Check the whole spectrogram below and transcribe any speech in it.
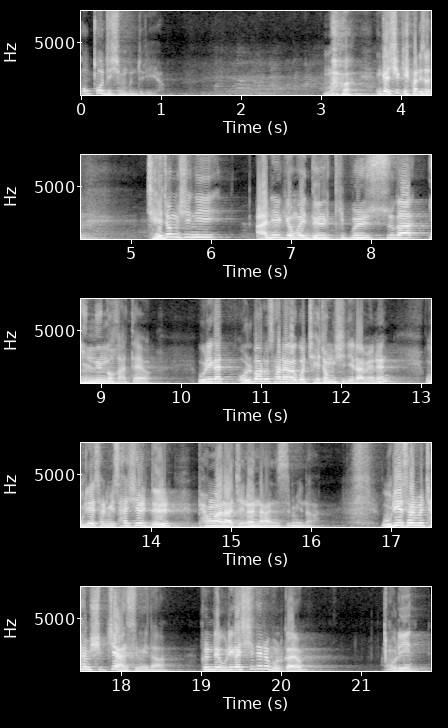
꽂 꽂으신 분들이에요. 뭐, 그러니까 쉽게 말해서 제정신이 아닐 경우에 늘 기쁠 수가 있는 것 같아요. 우리가 올바로 살아가고 제정신이라면은 우리의 삶이 사실 늘 평안하지는 않습니다. 우리의 삶은 참 쉽지 않습니다. 그런데 우리가 시대를 볼까요? 우리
